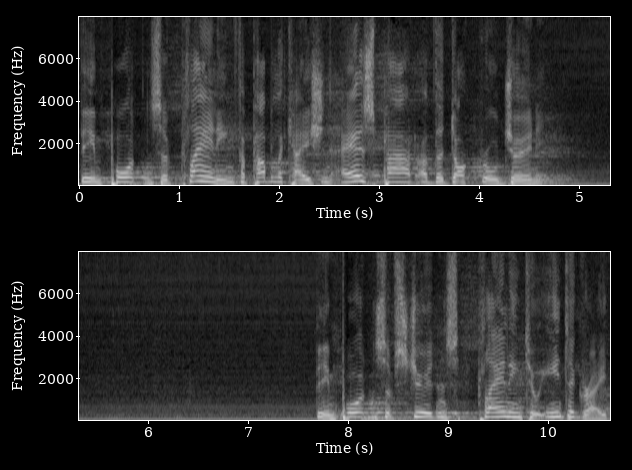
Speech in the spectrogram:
the importance of planning for publication as part of the doctoral journey. The importance of students planning to integrate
